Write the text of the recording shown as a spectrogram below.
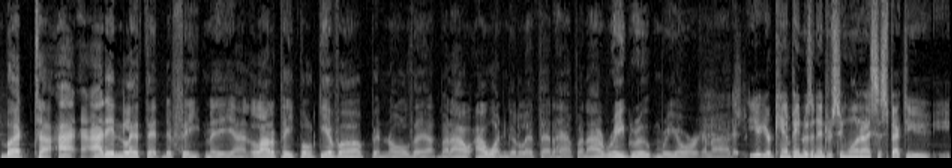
but uh, I I didn't let that defeat me. Uh, a lot of people give up and all that, but I I wasn't going to let that happen. I regrouped and reorganized. Your, your campaign was an interesting one. I suspect you, you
